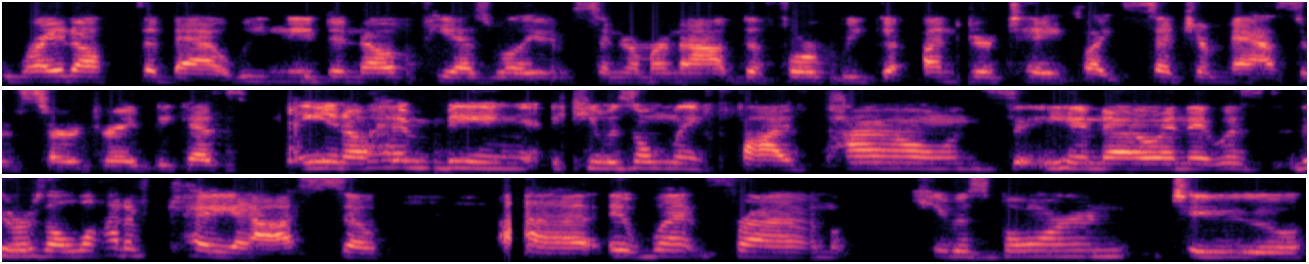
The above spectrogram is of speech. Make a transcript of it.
right off the bat we need to know if he has williams syndrome or not before we undertake like such a massive surgery because you know him being he was only five pounds you know and it was there was a lot of chaos. So uh, it went from he was born to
